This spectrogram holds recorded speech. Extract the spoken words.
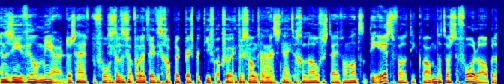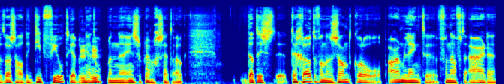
En dan zie je veel meer. Dus hij heeft bijvoorbeeld... Dus dat is vanuit wetenschappelijk perspectief ook veel interessanter ja, om naar te kijken. niet te geloven, Stefan. Want die eerste foto die kwam, dat was de voorloper. Dat was al die deep field. Die heb ik mm -hmm. net op mijn uh, Instagram gezet ook. Dat is uh, ter grootte van een zandkorrel op armlengte vanaf de aarde.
